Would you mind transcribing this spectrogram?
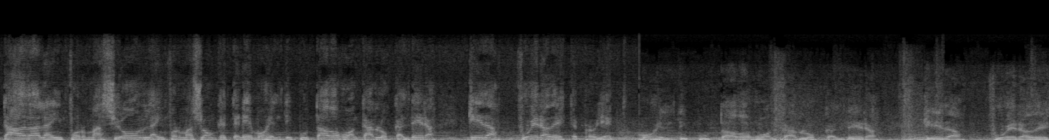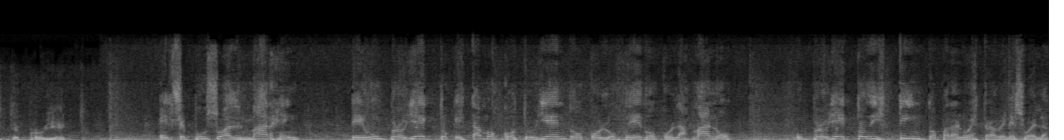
dada la información, la información que tenemos, el diputado Juan Carlos Caldera queda fuera de este proyecto. El diputado Juan Carlos Caldera queda fuera de este proyecto. Él se puso al margen de un proyecto que estamos construyendo con los dedos, con las manos, un proyecto distinto para nuestra Venezuela.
